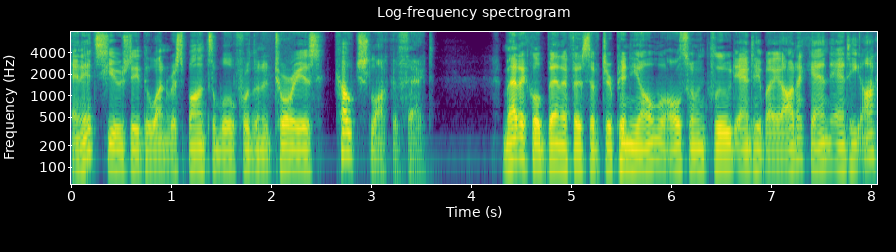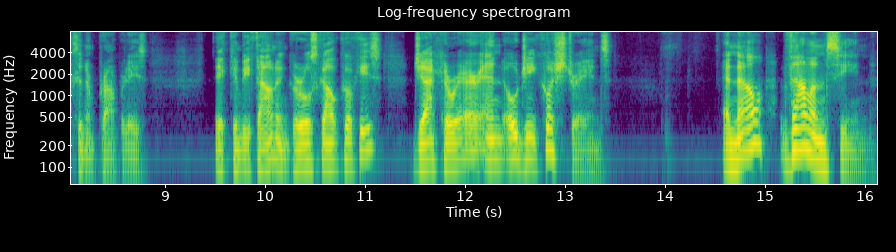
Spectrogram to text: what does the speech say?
and it's usually the one responsible for the notorious couch lock effect. Medical benefits of terpineol also include antibiotic and antioxidant properties, it can be found in Girl Scout cookies, Jack Herer, and OG Kush strains. And now, Valencene.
